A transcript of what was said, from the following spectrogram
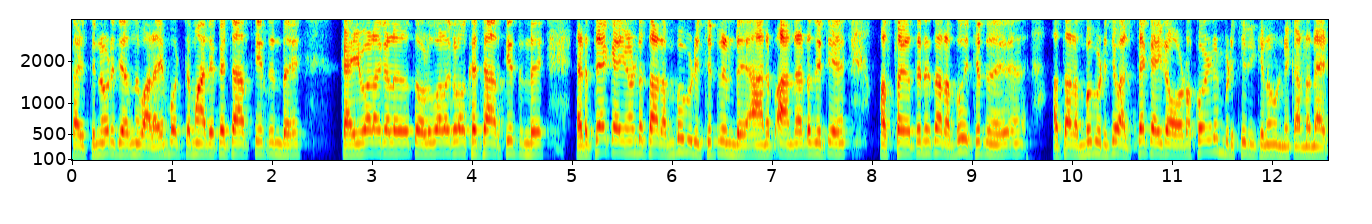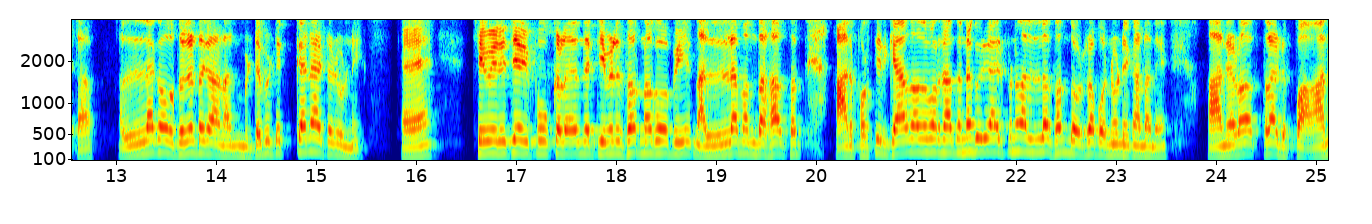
കഴുത്തിനോട് ചേർന്ന് വളയം പൊട്ട് മാലയൊക്കെ ചാർത്തിയിട്ടുണ്ട്. കൈവളകൾ തൊളുവളകളൊക്കെ ചാർത്തിയിട്ടുണ്ട്. ഇടത്തെ കൈ കൊണ്ട് തടമ്പ് പിടിച്ചിട്ടുണ്ട്. ആന ആനയുടെ തെറ്റി മസ്തകത്തിന് തടമ്പ് വെച്ചിട്ടുണ്ട്. ആ തടമ്പ് പിടിച്ച് വലത്തെ കയ്യിൽ ഓടക്കോഴിലും പിടിച്ചിരിക്കണം ഉണ്ണിക്കണ്ണനായിട്ടാ നല്ല കൗതുകമുണ്ട് കാണാൻ. മിടുമിടുക്കനായിട്ടൊരു ഉണ്ണി. ഏഹ് ചെവിയിൽ ചെവിപ്പൂക്കൾ നെറ്റിമിൽ സ്വർണഗോപി നല്ല മന്ദഹാസം. ആനപ്പുറത്തിരിക്കാതെ അത് പറഞ്ഞാൽ തന്നെ ഗുരുവായൂരപ്പന് നല്ല സന്തോഷമാണ് പൊന്നുണ്ണി കണ്ണന്. ആനയുടെ അത്ര അടുപ്പ്. ആന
